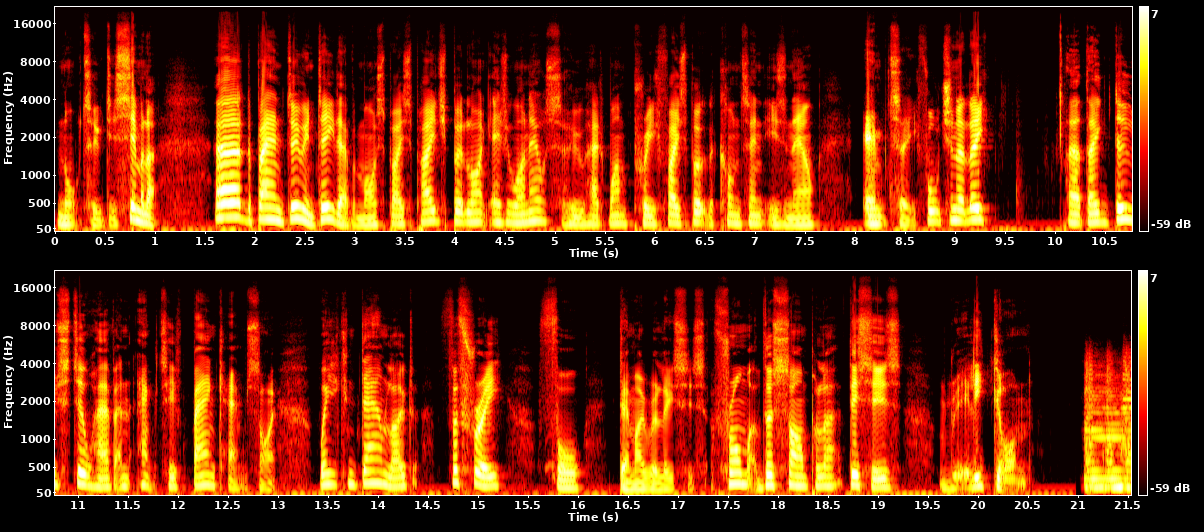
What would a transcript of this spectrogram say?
not too dissimilar. Uh, the band do indeed have a MySpace page, but like everyone else who had one pre Facebook, the content is now empty. Fortunately, uh, they do still have an active Bandcamp site where you can download for free four demo releases. From the sampler, this is Really Gone. I started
